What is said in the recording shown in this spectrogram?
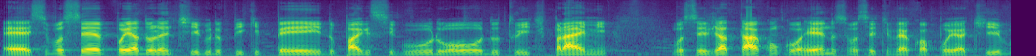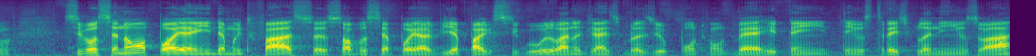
É, se você é apoiador antigo do PicPay, do PagSeguro ou do Twitch Prime, você já está concorrendo se você tiver com apoio ativo. Se você não apoia ainda, é muito fácil, é só você apoiar via PagSeguro, lá no giantsbrasil.com.br tem, tem os três planinhos lá.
